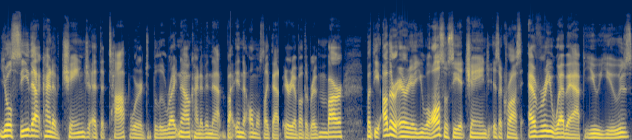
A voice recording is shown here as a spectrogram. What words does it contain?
you'll see that kind of change at the top where it's blue right now, kind of in that in the almost like that area above the ribbon bar. But the other area you will also see it change is across every web app you use.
